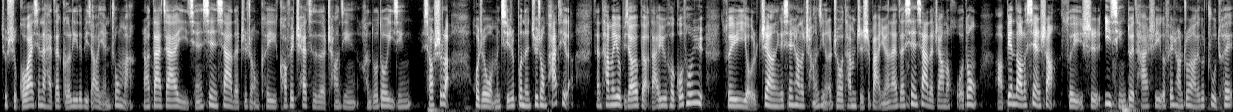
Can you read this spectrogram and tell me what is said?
就是国外现在还在隔离的比较严重嘛，然后大家以前线下的这种可以 coffee chat 的场景很多都已经消失了，或者我们其实不能聚众 party 了，但他们又比较有表达欲和沟通欲，所以有这样一个线上的场景了之后，他们只是把原来在线下的这样的活动啊变到了线上，所以是疫情对它是一个非常重要的一个助推。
